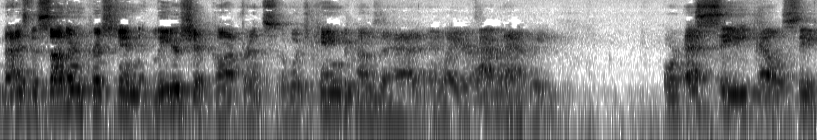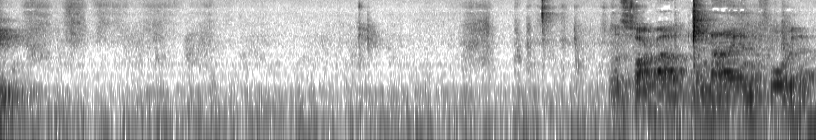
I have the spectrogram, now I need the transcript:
That is the Southern Christian Leadership Conference, of which King becomes the head, and later Abernathy, or SCLC. Let's talk about the nine and the four then.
